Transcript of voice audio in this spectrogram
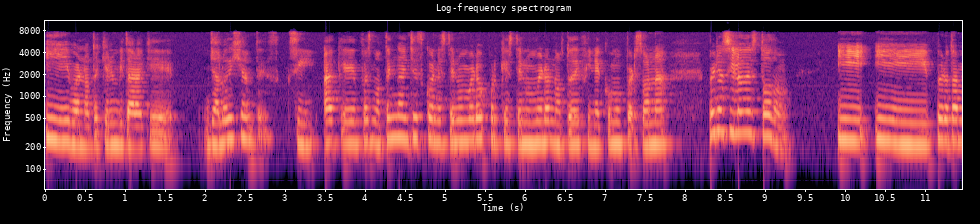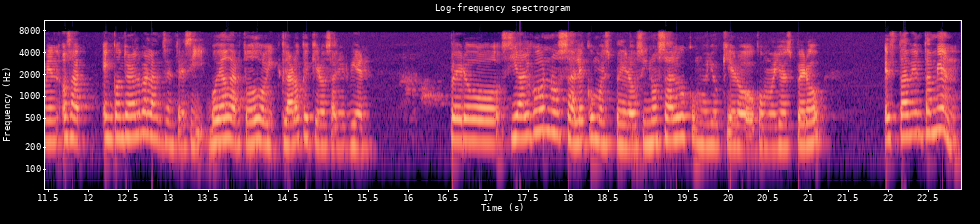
Y bueno, te quiero invitar a que, ya lo dije antes, sí, a que pues no te enganches con este número porque este número no te define como persona, pero sí lo des todo. Y, y, pero también, o sea, encontrar el balance entre sí, voy a dar todo y claro que quiero salir bien, pero si algo no sale como espero, si no salgo como yo quiero o como yo espero, está bien también.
